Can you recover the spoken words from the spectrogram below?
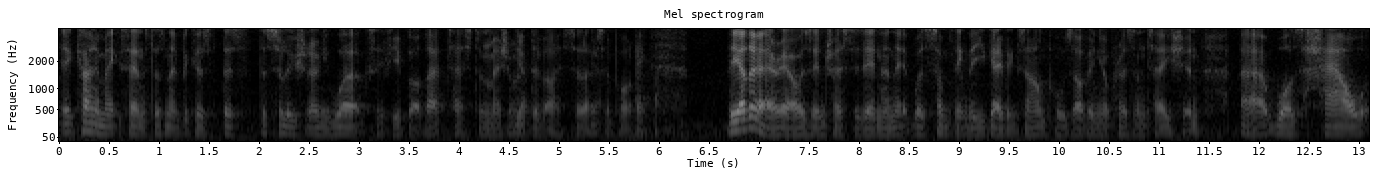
it kind of makes sense, doesn't it? Because this, the solution only works if you've got that test and measurement yep. device. So that's yep. important. The other area I was interested in, and it was something that you gave examples of in your presentation, uh, was how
